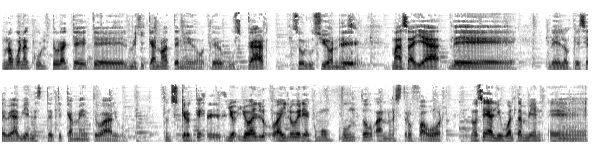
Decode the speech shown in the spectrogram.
una buena cultura que, que el mexicano ha tenido de buscar soluciones más allá de de lo que se vea bien estéticamente o algo. Entonces creo que yo, yo ahí, lo, ahí lo vería como un punto a nuestro favor. No sé, al igual también eh,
